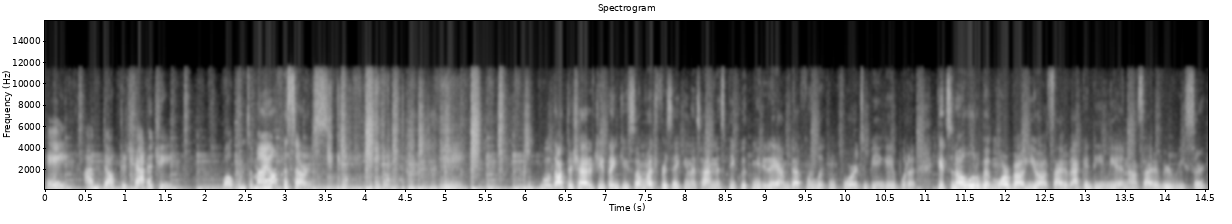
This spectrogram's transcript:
Hey, I'm Dr. Chatterjee. Welcome to my office hours. Well, Dr. Chatterjee, thank you so much for taking the time to speak with me today. I'm definitely looking forward to being able to get to know a little bit more about you outside of academia and outside of your research.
